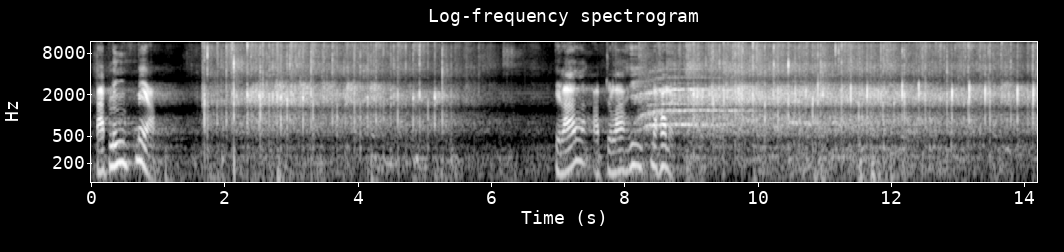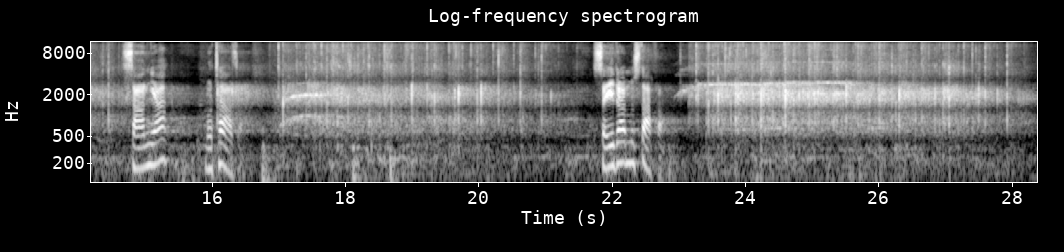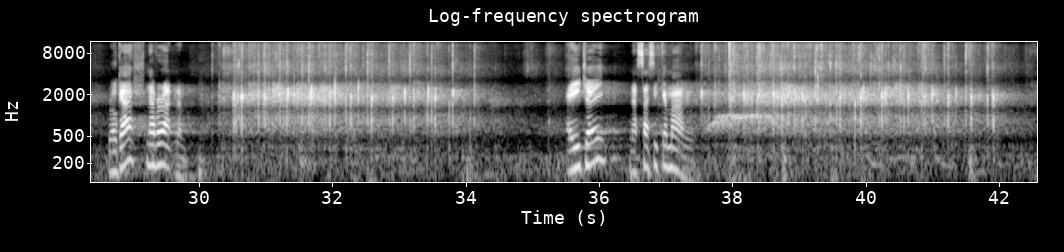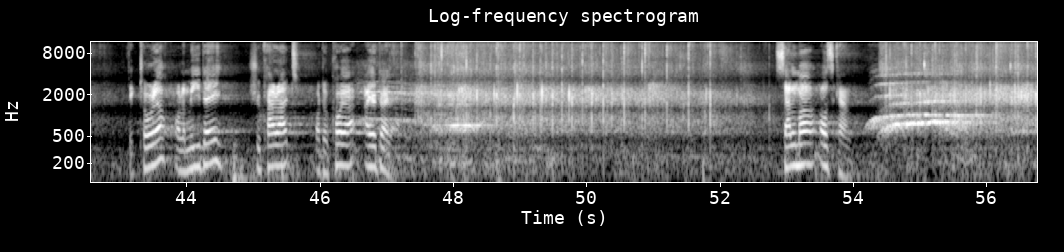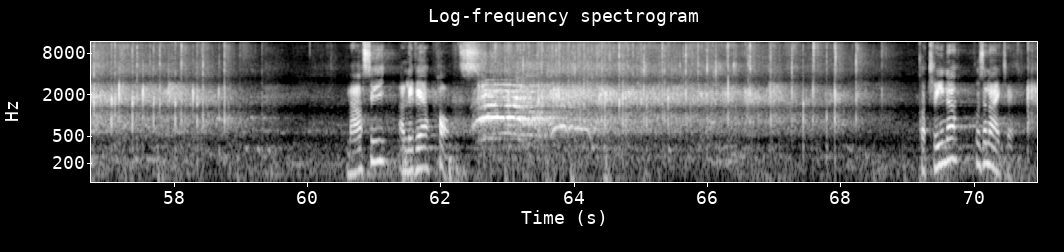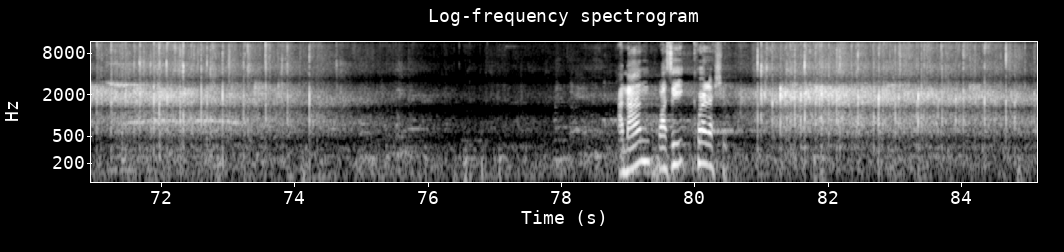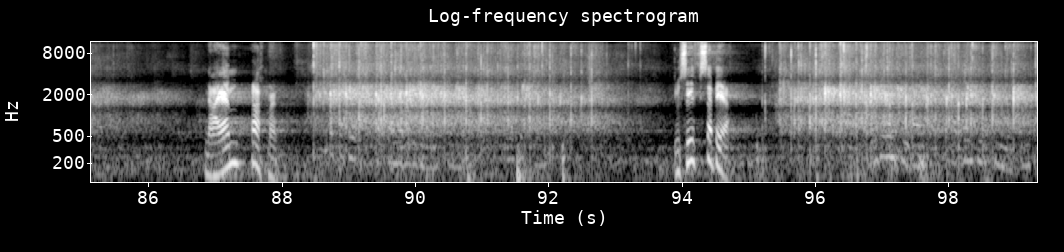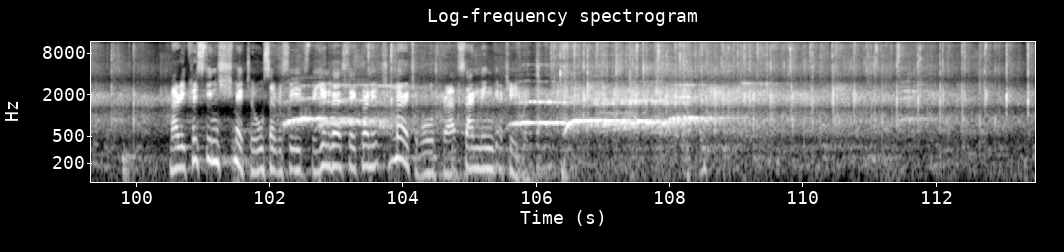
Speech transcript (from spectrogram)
Pablo Mea. Bilal Abdullahi Muhammad. Sanya Motaza. Saida Mustafa. Rogash Navaratnam. AJ Nasasi Kamari. Victoria Olamide Shukarat Odokoya Ayodele. Selma Ozkan. Marcy Olivia Potts. Katrina Kuzanaite. Aman Wazi Qureshi. Naim Rahman. Yusuf Sabir. Mary Christine Schmidt, who also receives the University of Greenwich Merit Award for Outstanding Achievement.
